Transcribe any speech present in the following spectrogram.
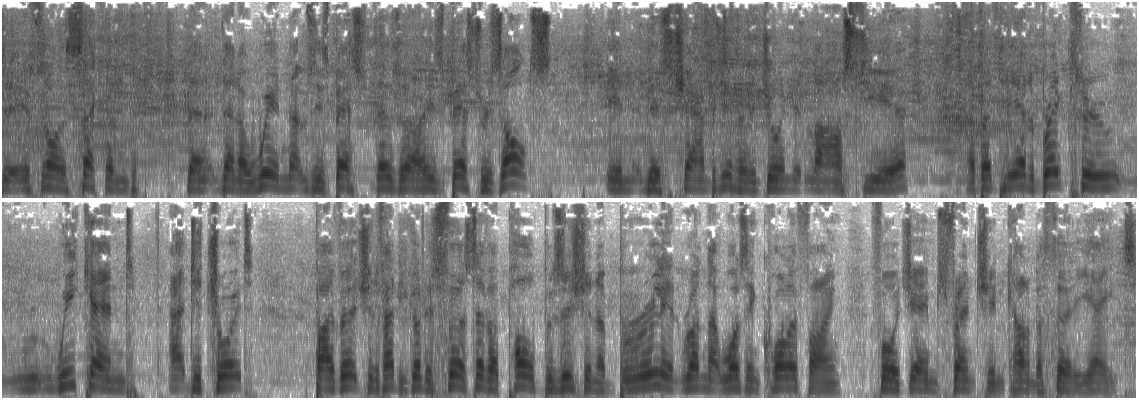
uh, if not a second, then, then a win. That was his best. Those are his best results in this championship. Having joined it last year, uh, but he had a breakthrough weekend at Detroit by virtue of the fact he got his first ever pole position. A brilliant run that was in qualifying for James French in car number 38.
